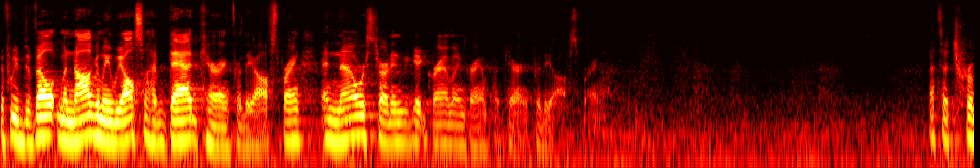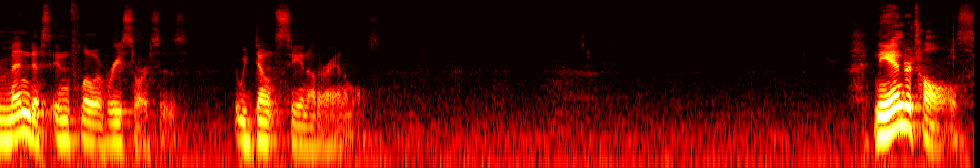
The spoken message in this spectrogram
If we've developed monogamy, we also have dad caring for the offspring, and now we're starting to get grandma and grandpa caring for the offspring. That's a tremendous inflow of resources that we don't see in other animals. Neanderthals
